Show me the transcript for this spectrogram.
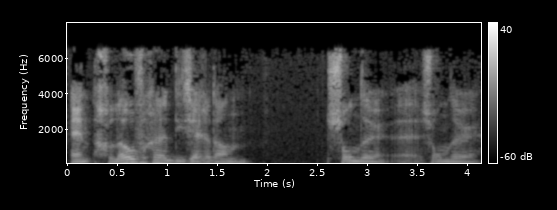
En gelovigen die zeggen dan zonder, uh, zonder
